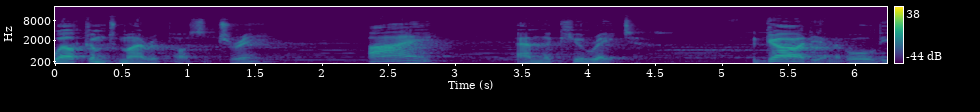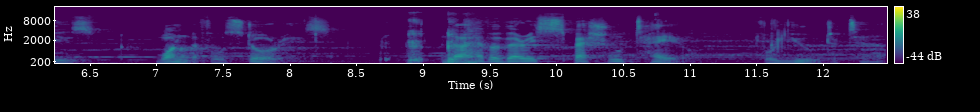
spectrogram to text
Welcome to my repository. I am the curator, the guardian of all these wonderful stories. And I have a very special tale for you to tell.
